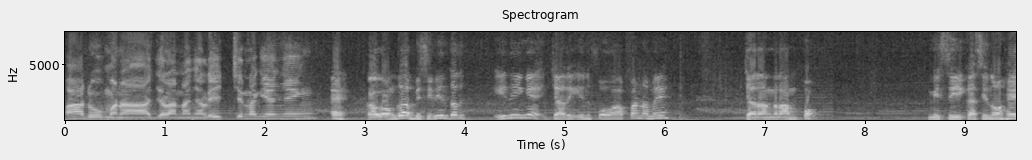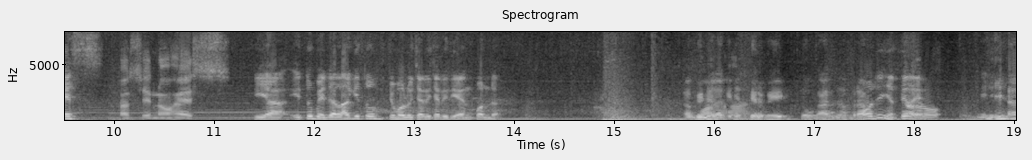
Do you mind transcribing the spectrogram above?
Aduh, mana jalanannya licin lagi anjing. Eh, kalau enggak abis ini ntar ini nge cari info apa namanya? Cara ngerampok misi Casino Heist. Casino Hes. Iya, itu beda lagi tuh. Coba lu cari-cari di handphone dah. Dia Wah. lagi nyetir bi, tuh kan nabrak. Oh, dia nyetir ya? Taruh, Iya.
